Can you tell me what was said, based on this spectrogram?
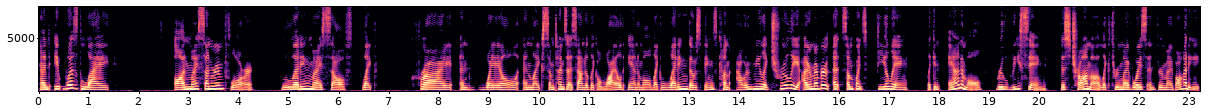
and it was like on my sunroom floor letting myself like cry and wail and like sometimes that sounded like a wild animal like letting those things come out of me like truly i remember at some points feeling like an animal releasing this trauma like through my voice and through my body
